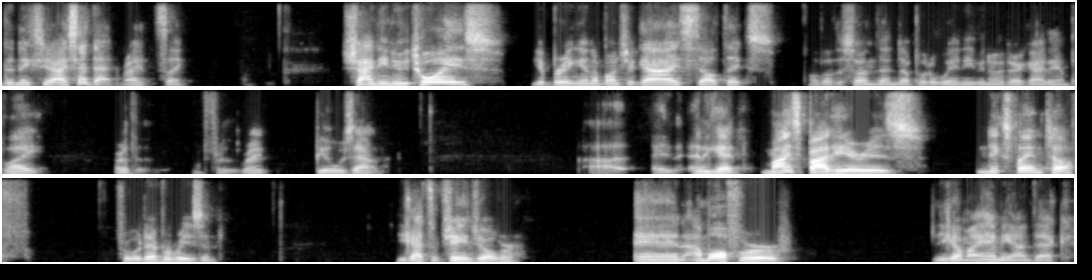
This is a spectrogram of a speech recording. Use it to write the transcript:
the next year. I said that, right? It's like shiny new toys. You bring in a bunch of guys, Celtics, although the Suns end up with a win, even though their guy didn't play. Or, the, for right? Beal was out. Uh, and, and again, my spot here is Knicks playing tough for whatever reason. You got some changeover, and I'm all for. You got Miami on deck.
